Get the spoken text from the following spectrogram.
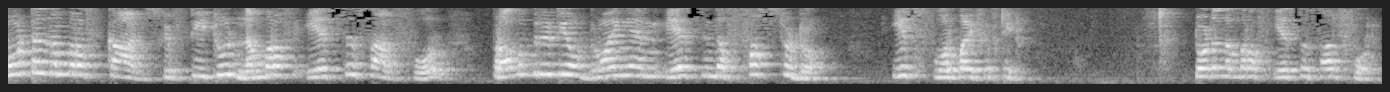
total number of cards 52 number of aces are 4 probability of drawing an ace in the first draw is 4 by 52 total number of aces are 4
